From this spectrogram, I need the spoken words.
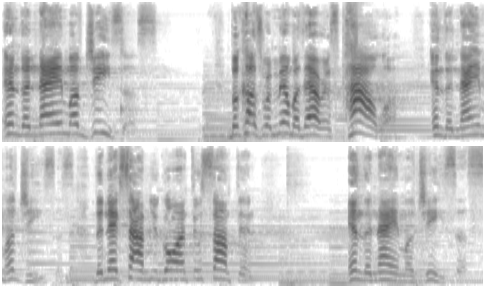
in the name of Jesus. Because remember, there is power in the name of Jesus. The next time you're going through something, in the name of Jesus.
